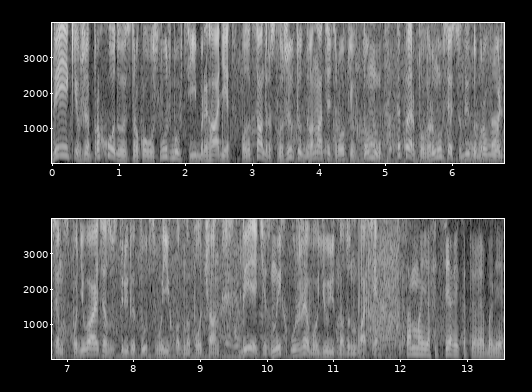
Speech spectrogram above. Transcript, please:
Деякі вже проходили строкову службу в цій бригаді. Олександр служив тут 12 років тому. Тепер повернувся сюди добровольцем. Сподівається зустріти тут своїх однополчан. Деякі з них уже воюють на Донбасі. Там мои офицеры, которые были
